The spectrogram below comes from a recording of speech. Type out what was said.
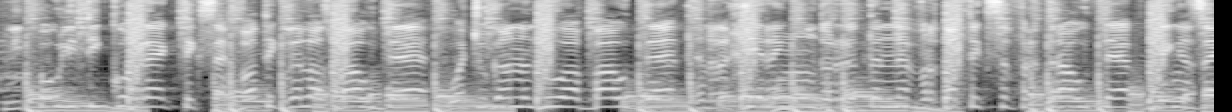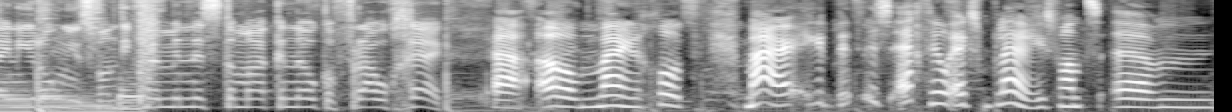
Niet politiek correct, ik zeg wat ik wil als Baudet. What you gonna do about that? Een regering onder Rutte, never dat ik ze vertrouwd heb. Dingen zijn ironisch, want die feministen maken elke vrouw gek. Ja, oh mijn god. Maar dit is echt heel exemplarisch. Want ehm,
